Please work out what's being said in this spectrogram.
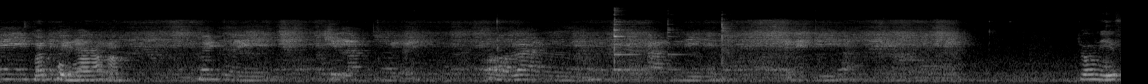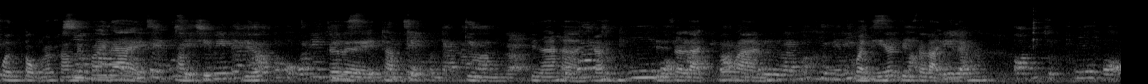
แม่แต่น้องแม่ลดพุงแล้วนะคะไม่เคยคิดรักขโมยเลยพอล่าเริงอารมณ์ดีเป็นเด็กดีค่ะช่วงนี้ฝนตกนะคะไม่ค่อยได้ทำคลิปเยอะ ก็เลยทำคลิปกินกินอาหารกันกินสลัดเมื่อวาน วันนี้ก็กินสลัดอีกแล้วนะตอนที่จุดธูปบอก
